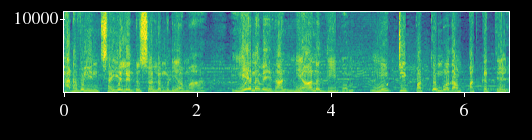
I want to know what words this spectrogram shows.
கடவுளின் செயல் என்று சொல்ல முடியுமா? ஏனவேதான் ஞான தீபம் நூற்றி பத்தொன்பதாம் பக்கத்தில்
